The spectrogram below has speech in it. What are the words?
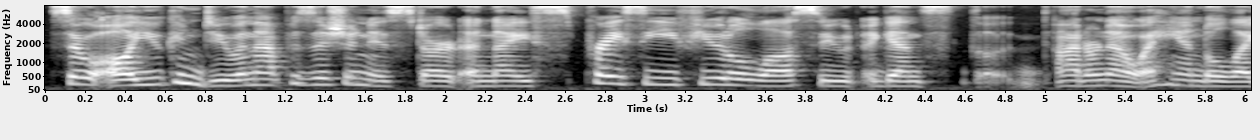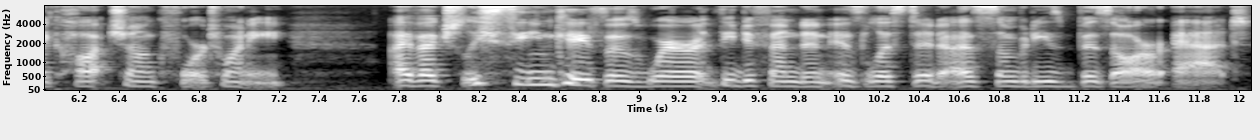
So all you can do in that position is start a nice, pricey, feudal lawsuit against, uh, I don't know, a handle like Hot Chunk 420. I've actually seen cases where the defendant is listed as somebody's bizarre at.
